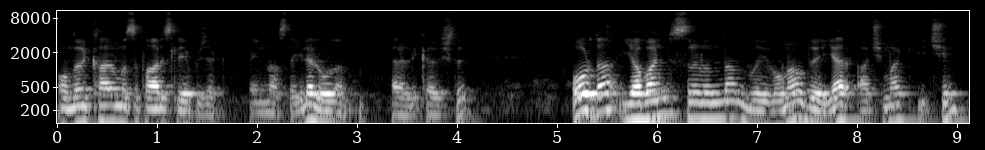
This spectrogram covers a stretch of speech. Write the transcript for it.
onların karması Paris'le yapacak. El Nas'la Hilal oradan herhalde karıştı. Orada yabancı sınırından dolayı Ronaldo'ya yer açmak için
